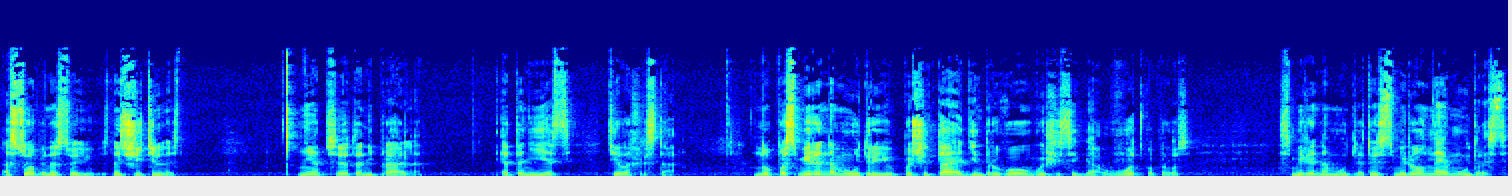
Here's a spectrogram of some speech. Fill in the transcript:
особенность свою, значительность. Нет, все это неправильно это не есть тело Христа. Но по смиренно-мудрию посчитай один другого выше себя. Вот вопрос. Смиренно-мудрие. То есть смиренная мудрость.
